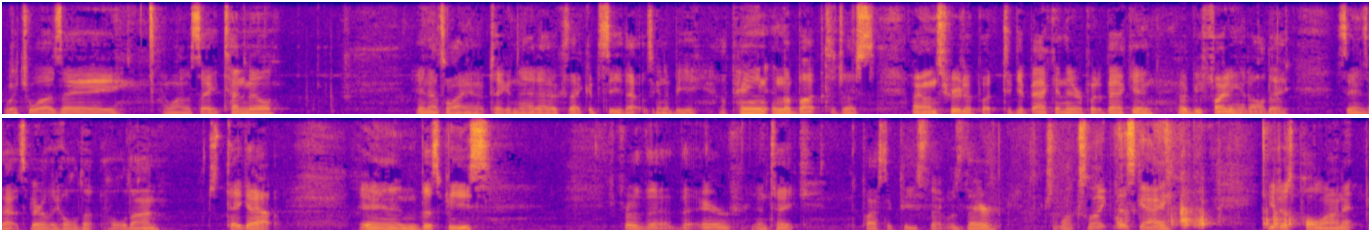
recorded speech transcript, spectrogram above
which was a, I want to say 10 mil. And that's why I ended up taking that out because I could see that was going to be a pain in the butt to just I unscrewed it but to get back in there put it back in I'd be fighting it all day. Seeing as that's barely hold up, hold on just take it out. And this piece for the the air intake the plastic piece that was there which looks like this guy you just pull on it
